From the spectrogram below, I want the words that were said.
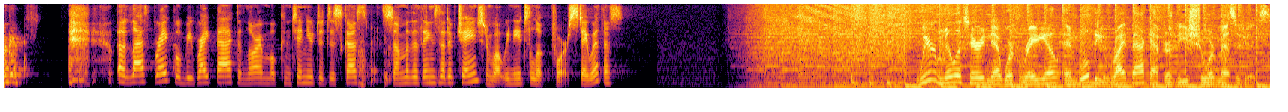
Okay. Uh, last break. We'll be right back, and Lauren will continue to discuss some of the things that have changed and what we need to look for. Stay with us. We're Military Network Radio, and we'll be right back after these short messages.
